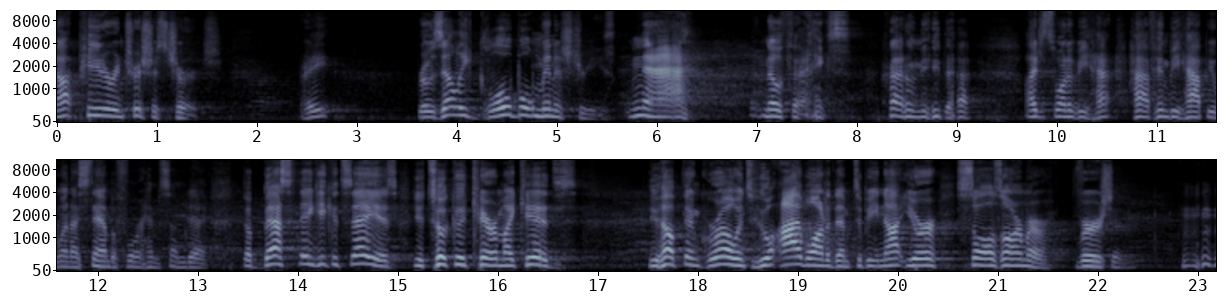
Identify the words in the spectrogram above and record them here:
not Peter and Trisha's church. Right? Roselli Global Ministries. Nah, no thanks. I don't need that. I just want to be have him be happy when I stand before him someday. The best thing he could say is, you took good care of my kids. You helped them grow into who I wanted them to be, not your Saul's armor version.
